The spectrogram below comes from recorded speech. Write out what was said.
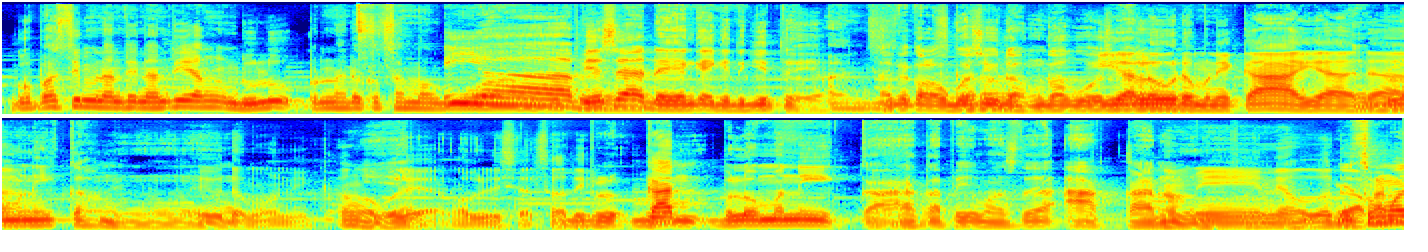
Gue pasti menanti-nanti yang dulu pernah deket sama gue. Iya, biasa ada yang kayak gitu-gitu ya. Tapi kalau gue sih udah enggak gue Iya lo udah menikah ya ada. belum menikah mu. Ya udah mau nikah. Oh nggak boleh ya, nggak boleh share sorry. Bel- belum belum menikah tapi maksudnya akan. Amin ya Allah. Ya, semua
